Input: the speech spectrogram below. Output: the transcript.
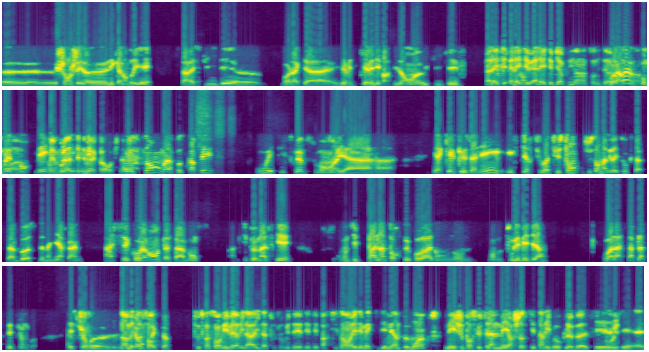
euh, changer le, les calendriers. Ça reste une idée, euh, voilà, qui, a, y avait, qui avait des partisans, euh, qui, qui est elle a été, elle a été, elle a été bien prise, hein, son idée. Ouais, ouais, complètement. Mais, Même là, c'était d'accord, au final. On sent, voilà, faut se rappeler où était ce club souvent il y a, il y a quelques années et se dire, tu vois, tu sens, tu sens malgré tout que ça, ça bosse de manière quand même assez cohérente, ça avance un petit peu masqué. On dit pas n'importe quoi dans, dans, dans, tous les médias. Voilà, ça place ses pions, quoi. Et sur, euh, non, mais de toute toute façon, River, il a, il a toujours eu des, des, des partisans et des mecs qui l'aimaient un peu moins. Mais je pense que c'est la meilleure chose qui est arrivée au club euh, ces,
